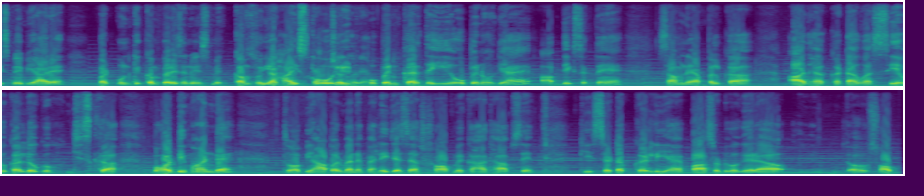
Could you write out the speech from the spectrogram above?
इसमें भी आ रहे हैं बट उनके कंपैरिजन में इसमें कम so, यहाँ इसको ओपन करते ही ओपन हो गया है। आप देख सकते हैं सामने एप्पल का आधा कटा हुआ सेव का लोगो जिसका बहुत डिमांड है। तो अब यहाँ पर मैंने पहले ही जैसे शॉप में कहा था आपसे कि सेटअप कर लिया है पासवर्ड वगैरह शॉप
